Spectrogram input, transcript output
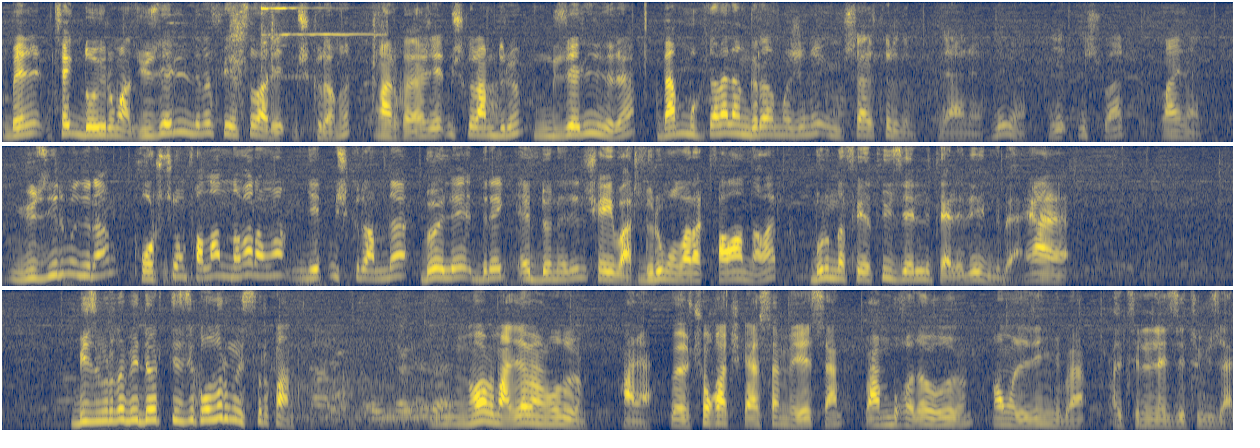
beni tek doyurmaz. 150 lira fiyatı var 70 gramı. Arkadaş 70 gram dürüm 150 lira. Ben muhtemelen gramajını yükseltirdim yani değil mi? 70 var aynen. 120 gram porsiyon falan da var ama 70 gramda böyle direkt et dönerin şey var. Dürüm olarak falan da var. Bunun da fiyatı 150 TL değil mi be? Yani biz burada bir 400'lük olur muyuz Furkan? Normalde ben olurum. Hani böyle çok aç gelsem ve yesem ben bu kadar olurum. Ama dediğim gibi etinin lezzeti güzel.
